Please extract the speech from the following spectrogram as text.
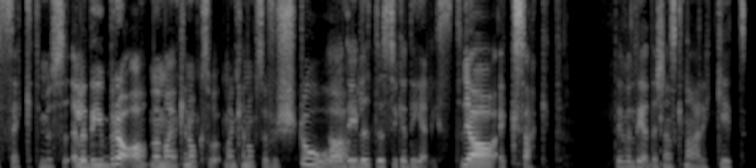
sektmusik. Eller det är ju bra, men man kan också, man kan också förstå. Ja, det är lite psykedeliskt. Ja, exakt. Det är väl det. Det känns knarkigt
